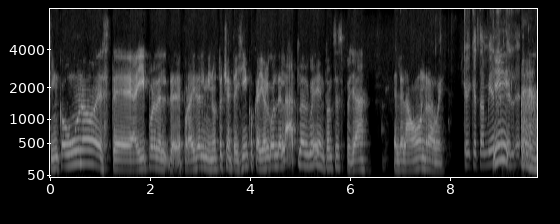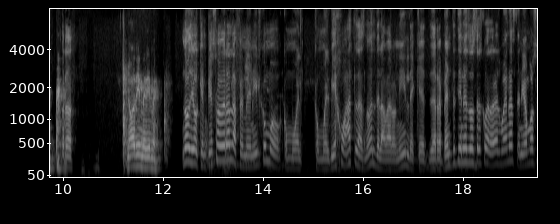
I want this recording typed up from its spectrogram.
5-1, este, ahí por, del- de- por ahí del minuto 85 cayó el gol del Atlas, güey, entonces pues ya, el de la honra, güey. Que, que también Y- el- el- el- perdón. No, dime, dime. No, digo que empiezo a ver a la femenil como, como el como el viejo Atlas, ¿no? El de la varonil, de que de repente tienes dos, tres jugadoras buenas. Teníamos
